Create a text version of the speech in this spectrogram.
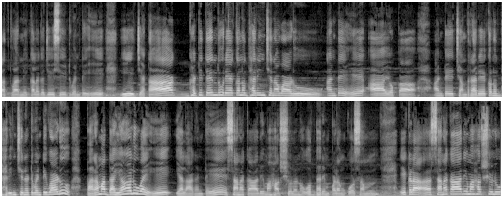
తత్వాన్ని కలగజేసేటువంటి ఈ జటా రేఖను ధరించిన వాడు అంటే ఆ యొక్క అంటే చంద్రరేఖను ధరించినటువంటి వాడు పరమ దయాలువై ఎలా ఎలాగంటే సనకాది మహర్షులను ఉద్ధరింపడం కోసం. ఇక్కడ సనకాది మహర్షులు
